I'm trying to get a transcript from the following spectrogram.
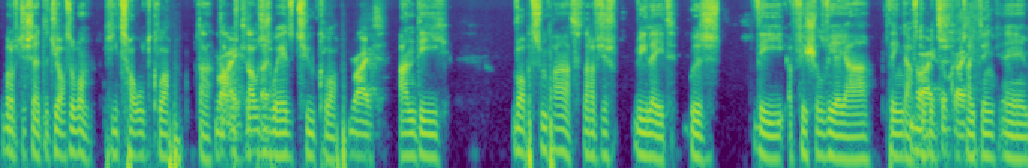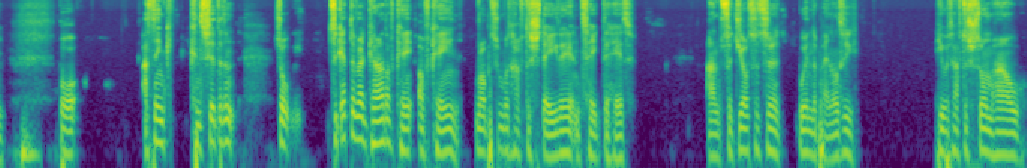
What I've just said, the Jota one. He told Klopp that. Right. That was, that was his words to Klopp. Right. And the Robertson part that I've just relayed was the official VAR thing afterwards, right, okay. type thing. Um, but I think considering so to get the red card off Kane, off Kane, Robertson would have to stay there and take the hit, and for Jota to win the penalty, he would have to somehow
